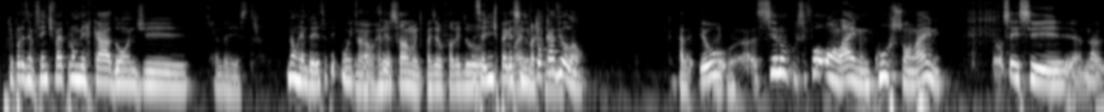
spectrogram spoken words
Porque, por exemplo, se a gente vai para um mercado onde. Renda extra. Não, renda extra tem muito, Não, cara. renda extra fala muito, mas eu falei do. se a gente pega assim, tocar nível. violão. Cara, eu. Se, não, se for online, um curso online, eu não sei se. na-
